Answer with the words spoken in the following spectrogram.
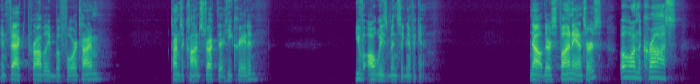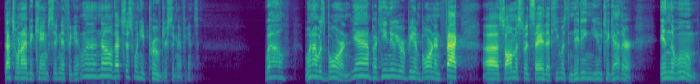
In fact, probably before time. Time's a construct that he created. You've always been significant. Now, there's fun answers. Oh, on the cross, that's when I became significant. Eh, no, that's just when he proved your significance. Well, when I was born, yeah, but he knew you were being born. In fact, uh, psalmist would say that he was knitting you together in the womb.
